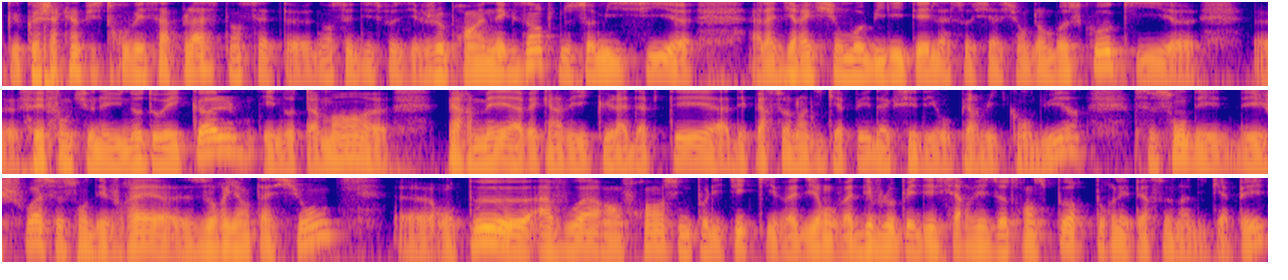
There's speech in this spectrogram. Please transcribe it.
que, chacun puisse trouver sa place dans, cette, euh, dans ce dispositif. Je prends un exemple, nous sommes ici euh, à la direction mobilité de l'association Don Bosco qui fait fonctionner une auto-école et notamment permet avec un véhicule adapté à des personnes handicapées d'accéder au permis de conduire. Ce sont des, choix, ce sont des vraies orientations. on peut avoir en France une politique qui va dire on va développer des services de transport pour les personnes handicapées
